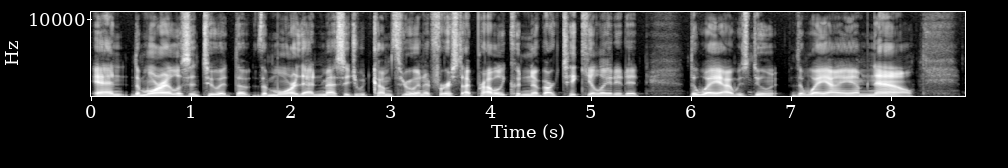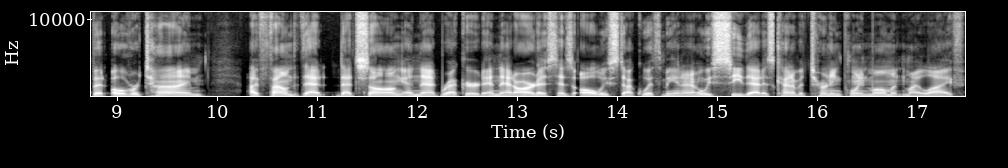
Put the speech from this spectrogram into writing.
And the more I listened to it, the, the more that message would come through. And at first, I probably couldn't have articulated it the way I was doing, the way I am now. But over time, I've found that, that that song and that record and that artist has always stuck with me. And I always see that as kind of a turning point moment in my life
